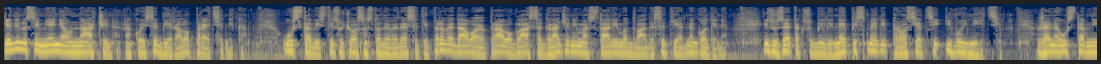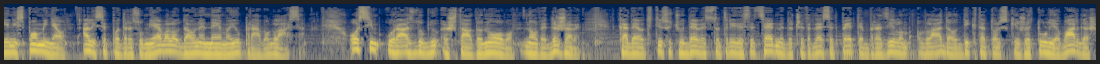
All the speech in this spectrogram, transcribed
Jedino se mijenjao način na koji se biralo predsjednika. Ustav iz 1891. davao je pravo glasa građanima starijim od 21 godine. Izuzetak su bili nepismeni, prosjaci i vojnici. Žene Ustav nije ni spominjao, ali se podrazumijevalo da one nemaju pravo glasa. Osim u razdoblju Štado Novo, nove države, kada je od 1937. do 1945. Brazilom vladao diktatorski Žetulio Vargaš,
